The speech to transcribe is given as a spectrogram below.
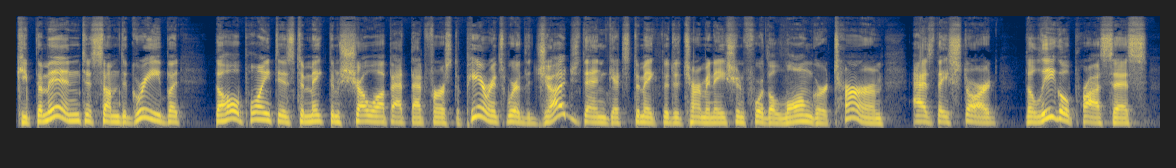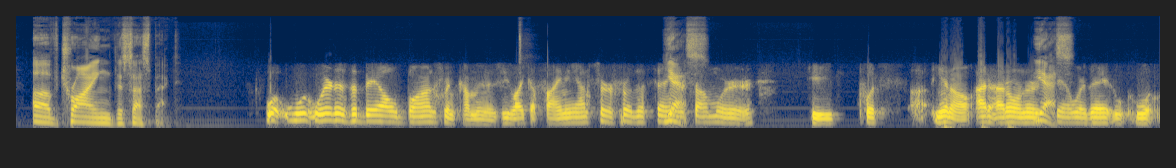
keep them in to some degree. But the whole point is to make them show up at that first appearance, where the judge then gets to make the determination for the longer term as they start the legal process of trying the suspect. Well, where does the bail bondsman come in? Is he like a financer for the thing yes. or somewhere he puts, uh, you know, I, I don't understand yes. where they. What,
